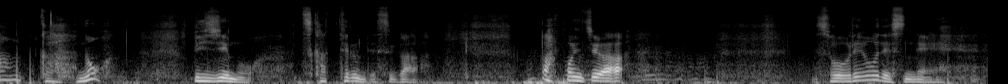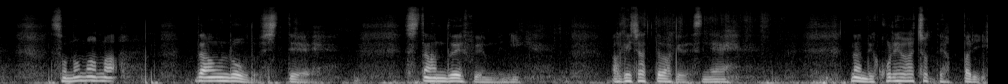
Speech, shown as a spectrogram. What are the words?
アンカーの BGM を使ってるんですがあこんにちは。それをですねそのままダウンロードしてスタンド FM に上げちゃったわけですね。なんでこれはちょっとやっぱり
